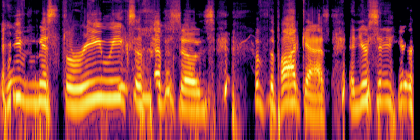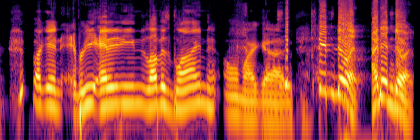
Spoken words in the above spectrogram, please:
wait. We've missed three weeks of episodes of the podcast, and you're sitting here fucking re-editing Love Is Blind. Oh my god! I didn't do it. I didn't do it.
